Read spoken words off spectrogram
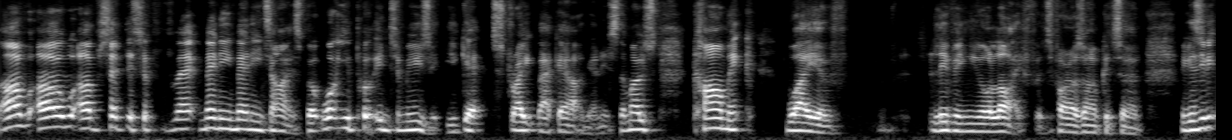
I've, I've said this many many times but what you put into music you get straight back out again. It's the most karmic way of living your life as far as i'm concerned. Because if,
